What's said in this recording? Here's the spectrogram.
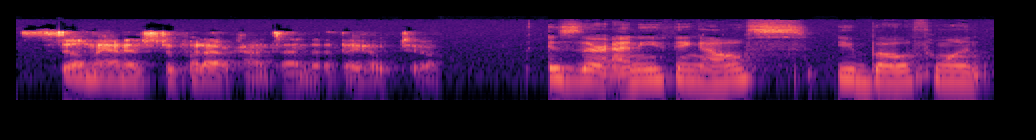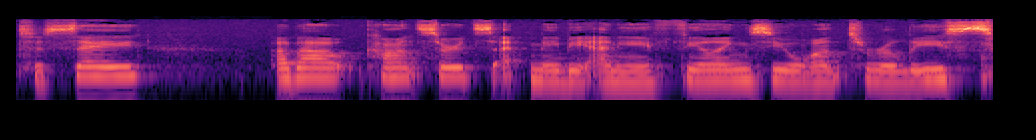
still manage to put out content that they hope to is there anything else you both want to say about concerts? Maybe any feelings you want to release?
